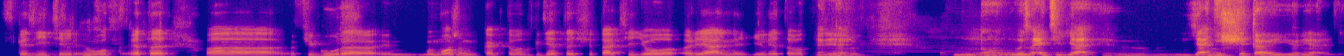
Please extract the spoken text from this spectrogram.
сказитель, вот эта э, фигура, мы можем как-то вот где-то считать ее реальной или это вот... Реально. Ну, вы знаете, я, я не считаю ее реальной.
